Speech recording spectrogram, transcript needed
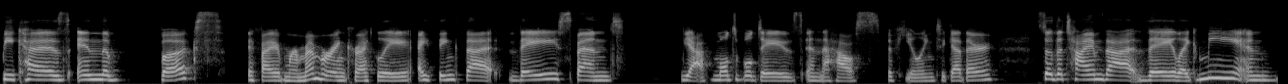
because in the books, if I am remembering correctly, I think that they spend, yeah, multiple days in the house of healing together. So the time that they like me and,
